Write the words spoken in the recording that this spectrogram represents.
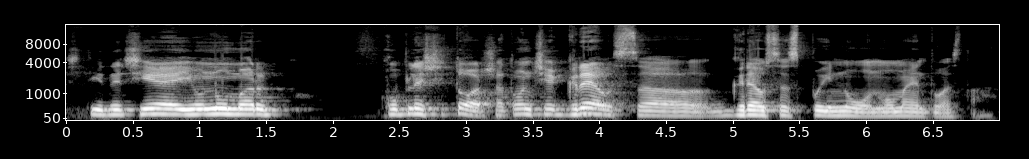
Știi, deci e, e un număr copleșitor și atunci e greu să, greu să spui nu în momentul ăsta.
